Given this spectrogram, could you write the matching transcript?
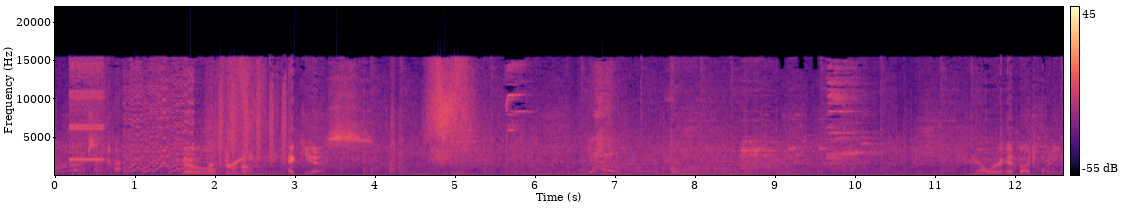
Alright. Go green. Heck yes. Now we're ahead by 20.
